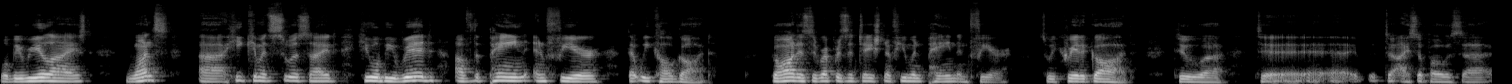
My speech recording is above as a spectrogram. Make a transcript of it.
will be realized once uh, he commits suicide, he will be rid of the pain and fear that we call God. God is the representation of human pain and fear. So we create a God to, uh, to, uh, to, I suppose, uh,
